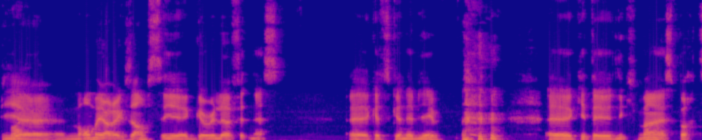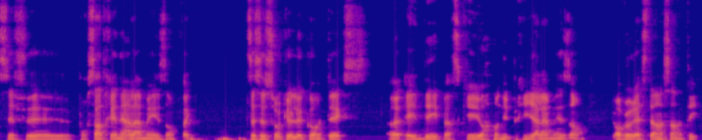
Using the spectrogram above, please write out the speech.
Puis euh, mon meilleur exemple, c'est euh, Gorilla Fitness, euh, que tu connais bien, qui était de l'équipement sportif pour s'entraîner à la maison. Fait que, c'est sûr que le contexte a aidé parce qu'on est pris à la maison, on veut rester en santé.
